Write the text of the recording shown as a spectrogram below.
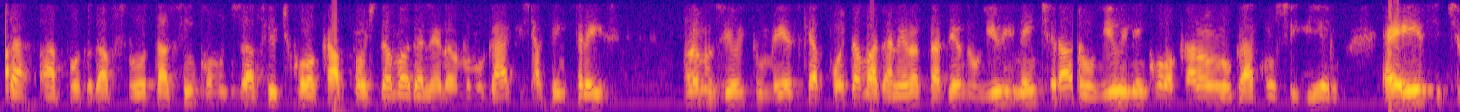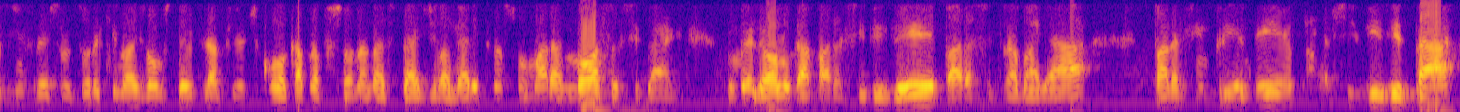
para a Ponta da Fruta, assim como o desafio de colocar a Ponte da Madalena no lugar que já tem três anos e oito meses que a Ponte da Madalena está dentro do rio e nem tiraram o rio e nem colocaram no lugar, conseguiram. É esse tipo de infraestrutura que nós vamos ter o desafio de colocar para funcionar na cidade de Lamera e transformar a nossa cidade no melhor lugar para se viver, para se trabalhar, para se empreender, para se visitar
